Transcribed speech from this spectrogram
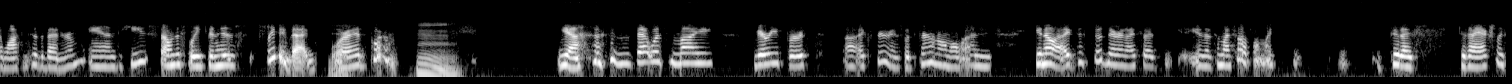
I walk into the bedroom and he's sound asleep in his sleeping bag where I had put him. Hmm. Yeah, that was my very first uh, experience with paranormal, and you know, I just stood there and I said, you know, to myself, I'm like, did I, did I actually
